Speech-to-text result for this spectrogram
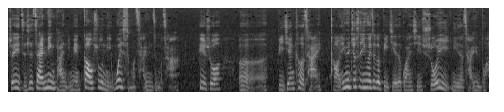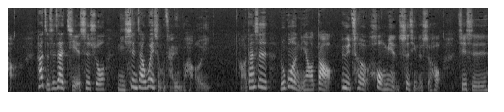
所以只是在命盘里面告诉你为什么财运这么差。譬如说，呃，比肩克财，好，因为就是因为这个比劫的关系，所以你的财运不好。他只是在解释说你现在为什么财运不好而已。好，但是如果你要到预测后面事情的时候，其实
